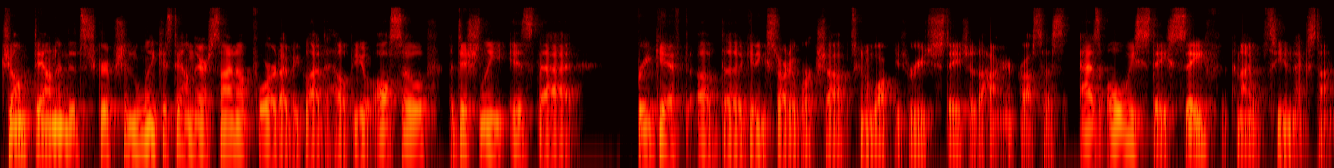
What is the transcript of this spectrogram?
jump down in the description. The link is down there. Sign up for it. I'd be glad to help you. Also, additionally, is that free gift of the Getting Started workshop. It's going to walk you through each stage of the hiring process. As always, stay safe, and I will see you next time.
